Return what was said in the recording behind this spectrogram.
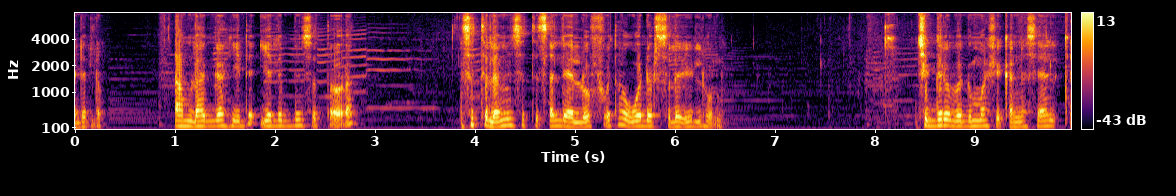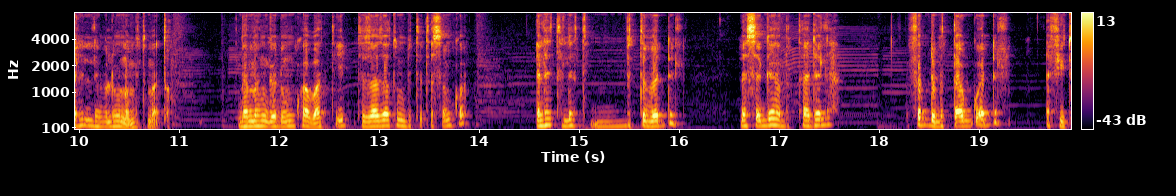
አይደለም። አምላክ ጋር ሄደ የልብን ስታወራ ስትለምን ስትጸልይ ያለው እፎታ ወደር ስለሌለው ነው። ችግር በግማሽ የቀነሰ ያህል ቅልል ብሎ ነው የምትመጣው። በመንገዱ እንኳ ባትሄድ ትእዛዛቱን ብትጥስ እንኳ እለት እለት ብትበድል፣ ለስጋ ብታደላ፣ ፍርድ ብታጓድል ፊቱ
